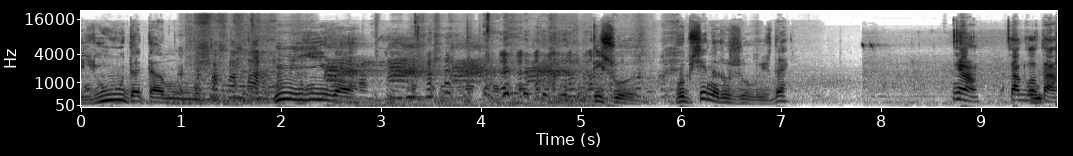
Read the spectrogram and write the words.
Люда там, Міла. Ти що, взагалі не розжовуєш, да? Не, так глотаю.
